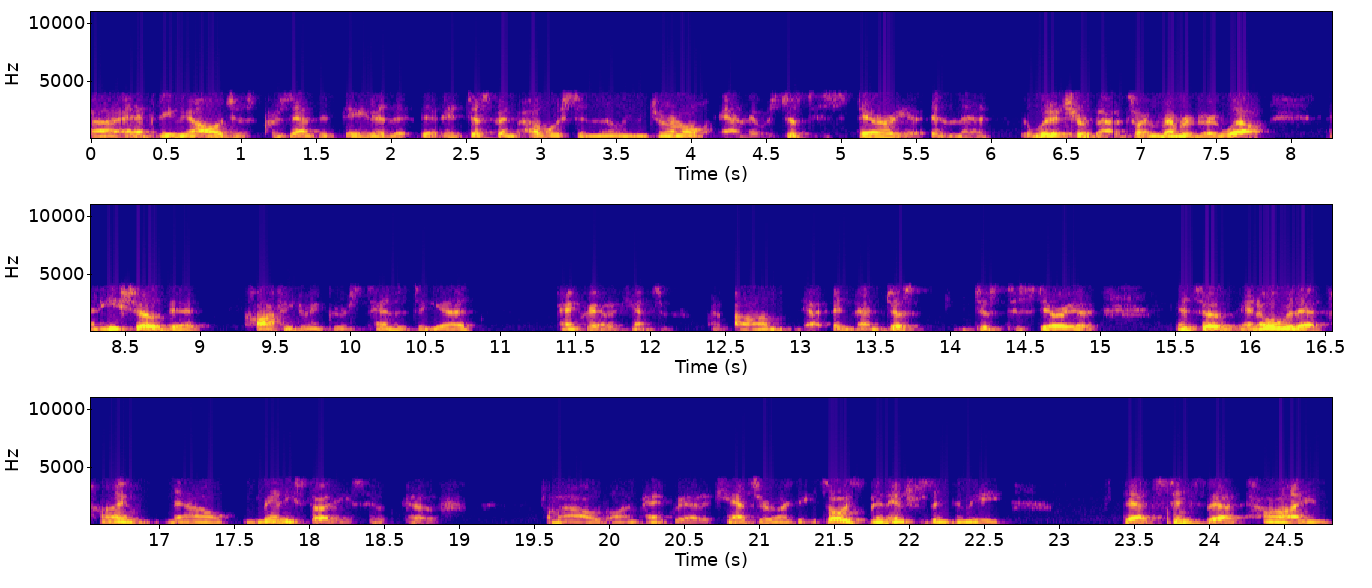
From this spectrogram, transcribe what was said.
uh, an epidemiologist presented data that, that had just been published in the New England Journal, and there was just hysteria in the, the literature about it. So I remember very well. And he showed that coffee drinkers tended to get pancreatic cancer, um, and, and just just hysteria. And so, and over that time now, many studies have, have come out on pancreatic cancer. And I think it's always been interesting to me that since that time,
